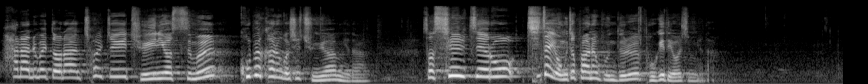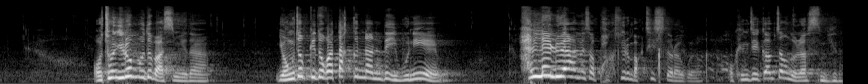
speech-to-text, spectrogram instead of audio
하나님을 떠난 철저히 죄인이었음을 고백하는 것이 중요합니다. 그래서 실제로 진짜 영접하는 분들을 보게 되어집니다. 어, 저 이런 분도 봤습니다. 영접 기도가 딱 끝났는데 이분이 할렐루야 하면서 박수를 막 치시더라고요. 어, 굉장히 깜짝 놀랐습니다.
